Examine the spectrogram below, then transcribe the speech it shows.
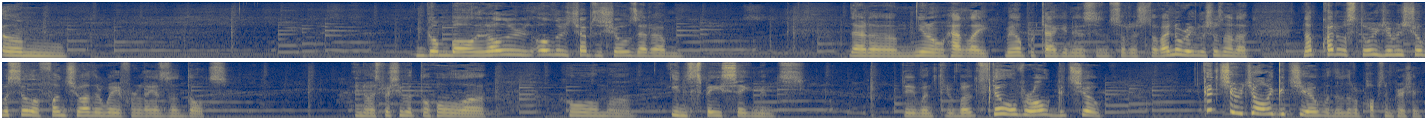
um, Gumball, and other other types of shows that um that um you know had like male protagonists and sort of stuff. I know regular show's not a not quite a story driven show, but still a fun show other way for like as adults. You know, especially with the whole uh, whole um, uh, in space segments they went through. But still, overall, good show. Good show, Jolly. Good show with a little pops impression.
